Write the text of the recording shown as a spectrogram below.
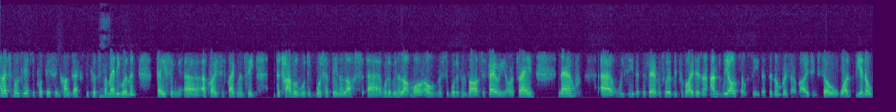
And I suppose we have to put this in context because mm. for many women facing uh, a crisis pregnancy, the travel would would have been a lot uh, would have been a lot more onerous. It would have involved a ferry or a plane. Now uh, we see that the service will be provided, and we also see that the numbers are rising. So, what you know,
